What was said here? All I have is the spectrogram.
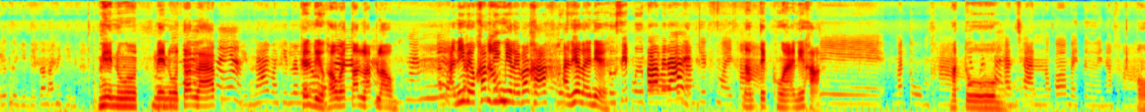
นี่คือยินดีต้อนรับให้กินเมนูเมนูต้อนรับกินได้มากินเลยเครื่องดื่มเขาไว้ต้อนรับเรา อันนี้เวลคัมดิ้งมีอะไรบ้างคะ อันนี้อะไรเนี่ยหนูซิดมือป้าไม่ได้น้ำเก๊กฮวยค่ะน้ำเต็กฮวยอันนี้ค่ะมีมะตูมค่ะมะตูมอัญชันแล้วก็ใบเตยนะคะ อ๋อ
